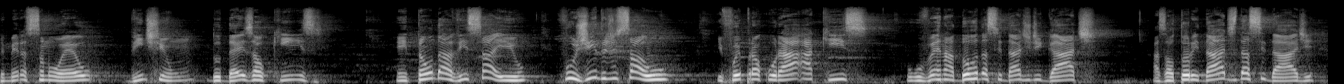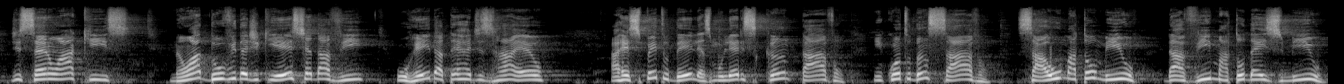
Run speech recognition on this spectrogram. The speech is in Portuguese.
1 Samuel 21, do 10 ao 15. Então Davi saiu, fugindo de Saul, e foi procurar Aquis, o governador da cidade de Gate. As autoridades da cidade disseram a Aquis: Não há dúvida de que este é Davi, o rei da terra de Israel. A respeito dele, as mulheres cantavam enquanto dançavam. Saul matou mil, Davi matou dez mil.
